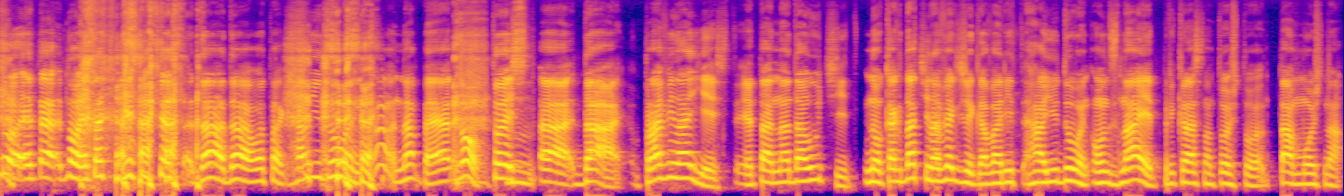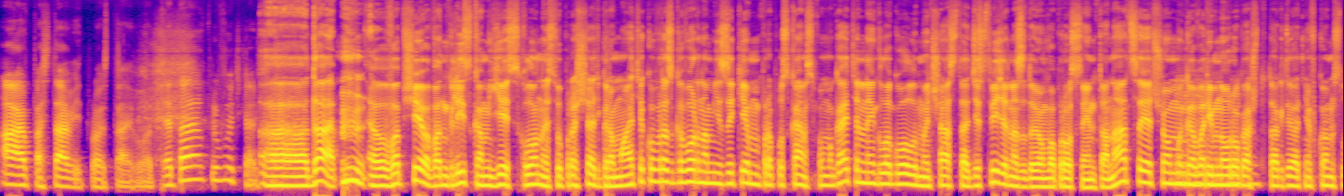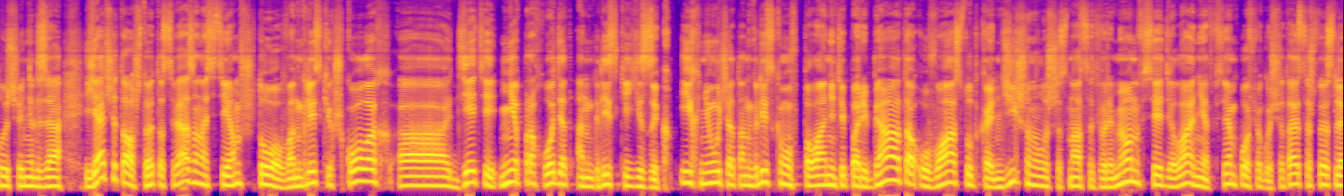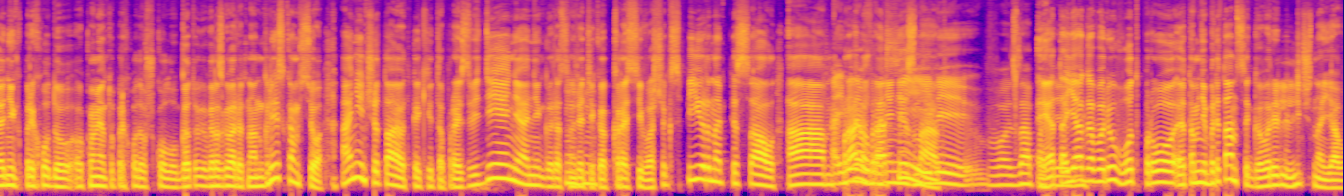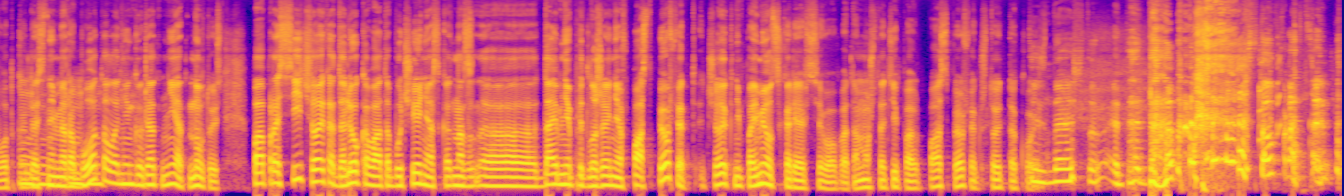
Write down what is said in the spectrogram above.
ну, это, ну, это, если честно, да, да, вот так. How you doing? Ah, not bad. Ну, то есть, а, да, правила есть, это надо учить. Но когда человек же говорит how you doing, он знает прекрасно то, что там можно R поставить просто. Вот. Это привычка. А, да, вообще в английском есть склонность упрощать грамматику в разговорном языке. Мы пропускаем вспомогательные глаголы, мы часто действительно задаем вопросы интонации, о чем мы Мгм, говорим на уроках, что так делать ни в коем случае нельзя. Я читал, что это связано с тем, что в английских школах а, дети не проходят английский язык. Их не учат английскому в плане типа, ребята, у вас тут кондишналы 16 времен, все дела. Нет, всем пофигу. Считается, что если они к приходу, к моменту прихода в школу разговаривают на английском, все. Они читают какие-то произведения, они говорят, смотрите, Мгм. как красиво Шекспир написал, а, А правил в они не знают. или в Западе? Это я говорю вот про... Это мне британцы говорили лично, я вот когда с Мгм, ними работал, они мгм. говорят, нет, ну, то есть попроси человека далекого от обучения, э, дай мне предложение в past perfect, человек не поймет, скорее всего, потому что, типа, past perfect, что это такое? знаешь, что это да. Сто процентов.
